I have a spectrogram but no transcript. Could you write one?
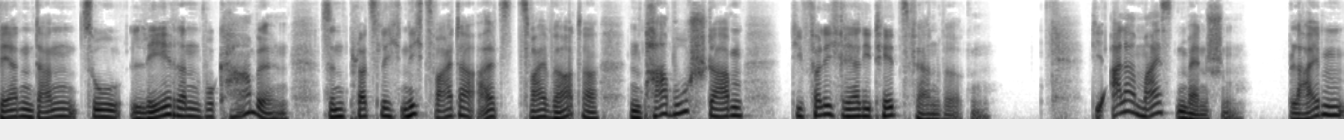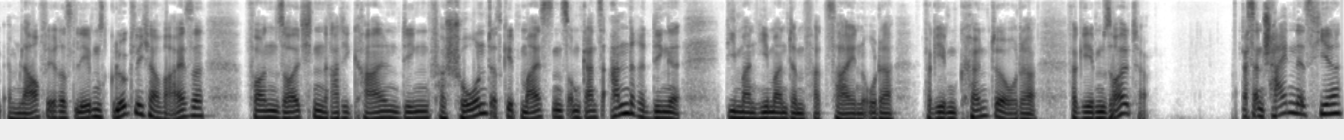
werden dann zu leeren Vokabeln, sind plötzlich nichts weiter als zwei Wörter, ein paar Buchstaben, die völlig realitätsfern wirken. Die allermeisten Menschen bleiben im Laufe ihres Lebens glücklicherweise von solchen radikalen Dingen verschont. Es geht meistens um ganz andere Dinge, die man jemandem verzeihen oder vergeben könnte oder vergeben sollte. Das Entscheidende ist hier,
